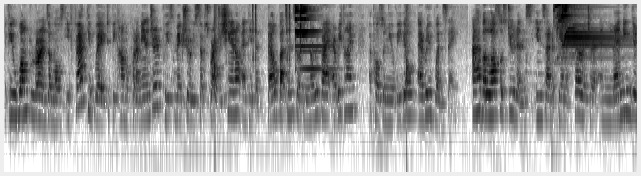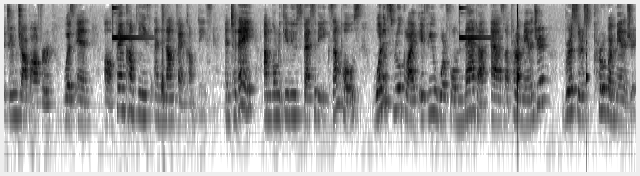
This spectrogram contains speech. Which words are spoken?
If you want to learn the most effective way to become a product manager, please make sure you subscribe to the channel and hit the bell button so you'll be notified every time I post a new video every Wednesday. I have a lot of students inside the PM Accelerator and landing their dream job offer within uh, FAANG companies and non-FAANG companies. And today, I'm going to give you specific examples what it look like if you work for Meta as a product manager versus program manager.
